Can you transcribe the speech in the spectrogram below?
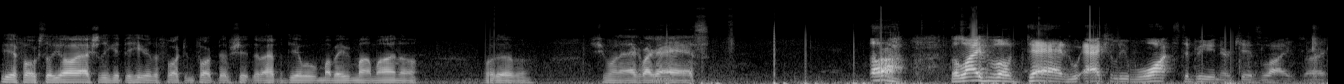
Yeah, folks, so y'all actually get to hear the fucking fucked up shit that I have to deal with, with my baby mama. I know. Whatever. She want to act like an ass. Ugh! The life of a dad who actually wants to be in their kid's lives, right?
